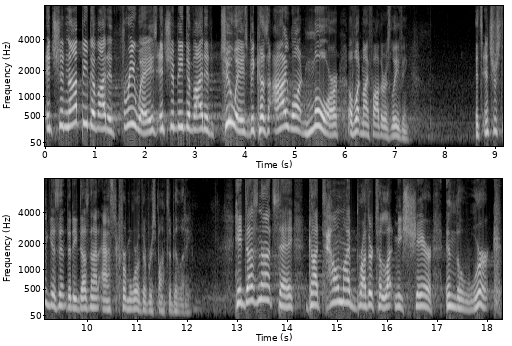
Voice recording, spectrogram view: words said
it should not be divided three ways, it should be divided two ways because I want more of what my father is leaving. It's interesting, isn't it, that he does not ask for more of the responsibility. He does not say, God, tell my brother to let me share in the work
